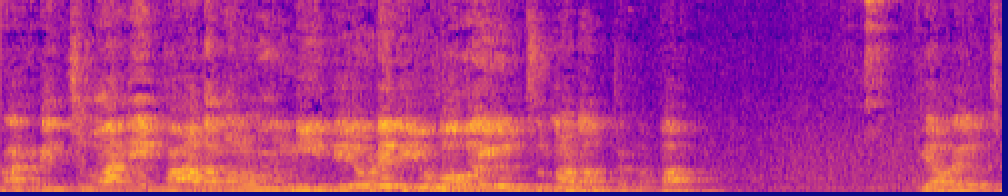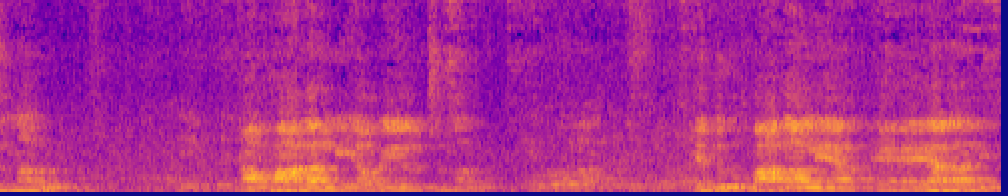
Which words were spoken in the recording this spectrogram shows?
ప్రకటించు వాని పాదములను నీ దేవుడైన యుహోవ ఏల్చున్నాడు అంటాడు. అబ్బా ఎవరు ఏల్చున్నారు? ఆ పాదాలని ఎవరు ఏలుచున్నారు ఎందుకు పాదాలని ఏ- ఏలాలి?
